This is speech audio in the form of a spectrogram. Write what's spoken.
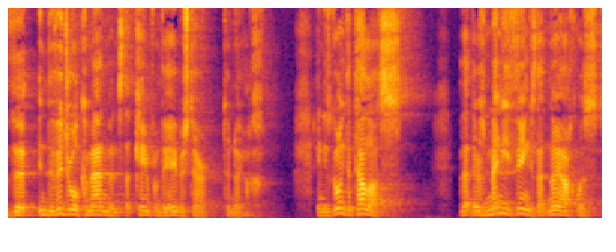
the individual commandments that came from the Eibishter to Noach. And he's going to tell us that there's many things that Noach was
